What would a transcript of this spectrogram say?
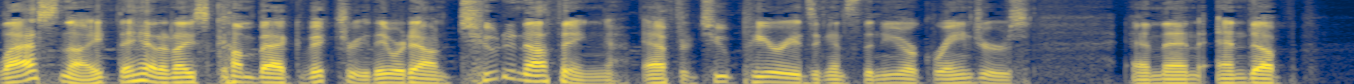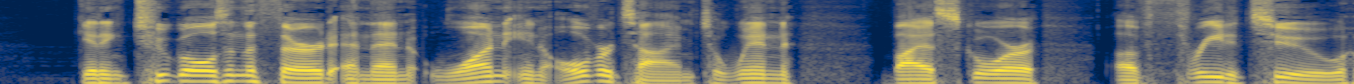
last night they had a nice comeback victory. They were down two to nothing after two periods against the New York Rangers, and then end up getting two goals in the third and then one in overtime to win by a score of three to two.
